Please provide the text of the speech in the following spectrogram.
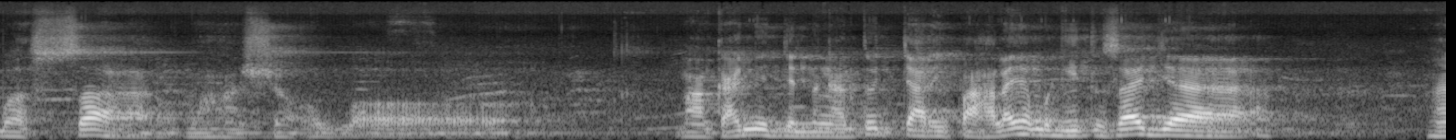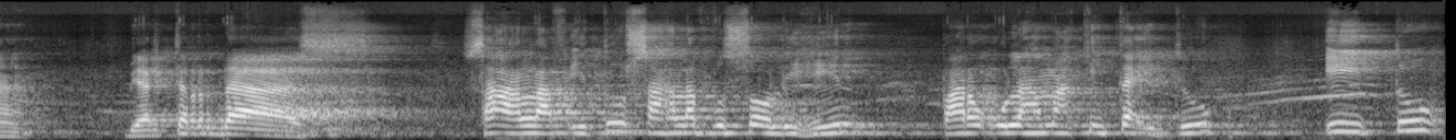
Besar, masya Allah. Makanya jenengan tuh cari pahala yang begitu saja. Nah, biar cerdas. Salaf itu salafus solihin, para ulama kita itu itu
